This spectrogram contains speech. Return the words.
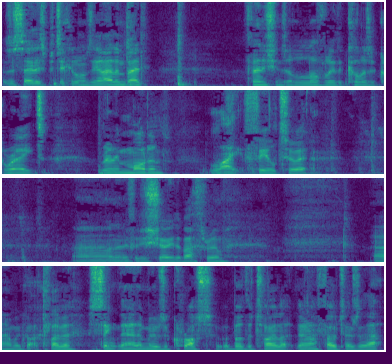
As I say, this particular one's the island bed. Furnishings are lovely, the colours are great, really modern, light feel to it. Uh, and then if I just show you the bathroom, uh, we've got a clever sink there that moves across above the toilet. There are photos of that.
